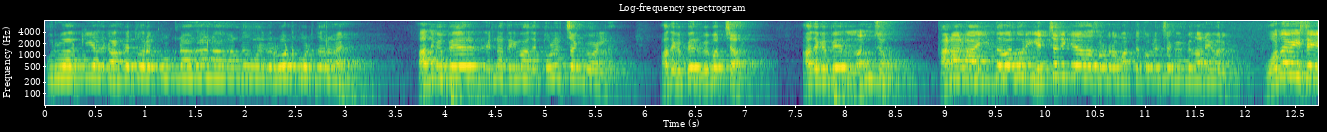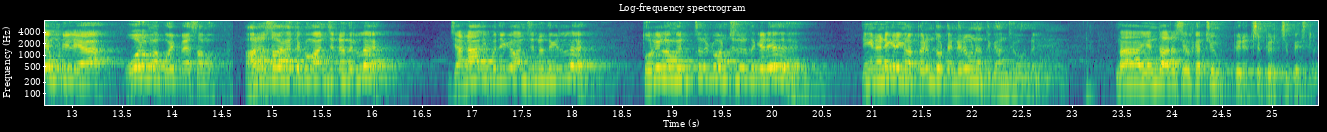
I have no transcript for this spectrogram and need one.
உருவாக்கி அதுக்கு அங்கத்துவரை கூட்டினா தான் நான் வந்து உனக்கு ரோட்டு போட்டு தருவேன். அதுக்கு பேர் என்ன தெரியுமா? அது தொழிற்சங்கம் இல்லை. அதுக்கு பேர் விபச்சாரம். அதுக்கு பேர் லஞ்சம். ஆனால் நான் இதை வந்து ஒரு எச்சரிக்கையாக தான் சொல்கிறேன் மற்ற தொழிற்சங்கங்கள் அனைவருக்கும். உதவி செய்ய முடியலையா? ஓரமாக போய் பேசாம அரசாங்கத்துக்கும் அஞ்சினது இல்லை. ஜனாதிபதிக்கும் அஞ்சினது இல்லை. தொழிலமைச்சருக்கும் அஞ்சினது கிடையாது. நீங்கள் நினைக்கிறீங்களா பெருந்தோட்ட நிறுவனத்துக்கு அஞ்சுவோன்னு நான் எந்த அரசியல் கட்சியும் பிரித்து பிரித்து பேசல.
